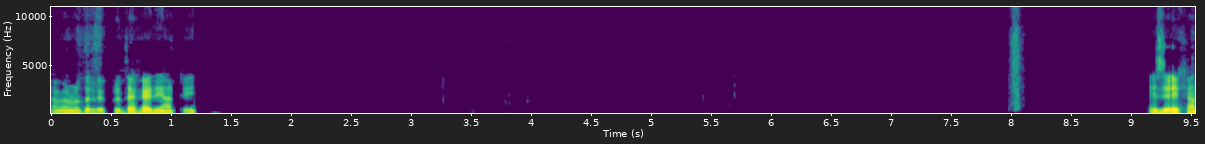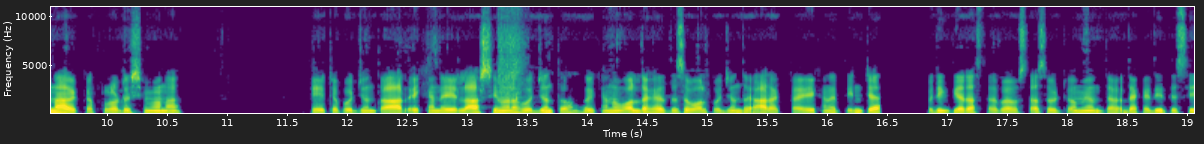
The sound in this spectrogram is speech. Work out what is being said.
আমি আপনাদেরকে একটু দেখাই দিই হাঁটি এই যে এখানে আরেকটা ফ্লটের সীমানা। এটা পর্যন্ত। আর এখানে লাস্ট সীমানা পর্যন্ত, ওইখানে ওয়াল দেখা যাচ্ছে ওয়াল পর্যন্ত আর একটা এখানে তিনটা ওই দিক দিয়ে রাস্তার ব্যবস্থা আছে ওইটা আমি দে- দেখাই দিতেছি।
